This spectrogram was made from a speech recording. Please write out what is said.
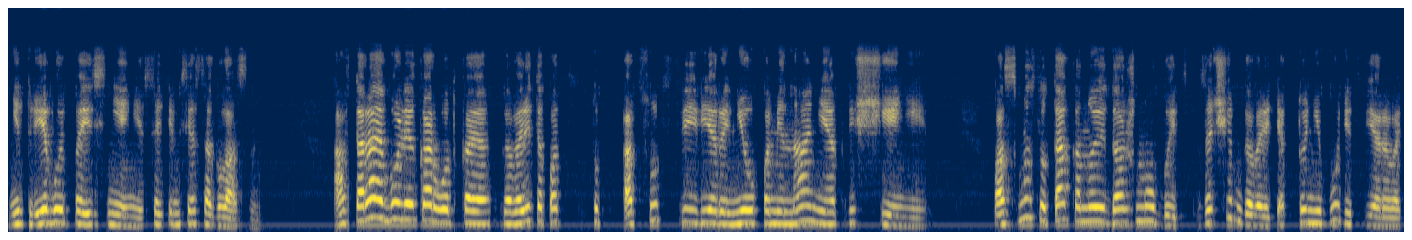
не требует пояснений, с этим все согласны. А вторая, более короткая, говорит об отсутствии веры, не упоминания о крещении. По смыслу так оно и должно быть. Зачем говорить, а кто не будет веровать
